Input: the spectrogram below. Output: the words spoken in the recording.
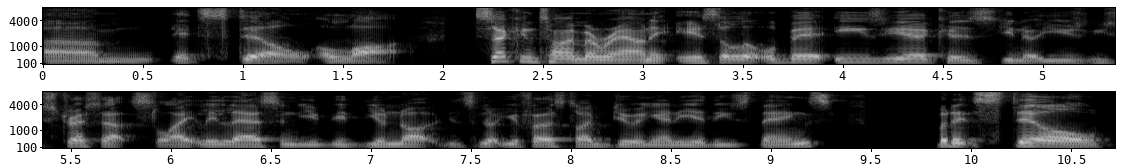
um, it's still a lot. Second time around, it is a little bit easier because you know you you stress out slightly less, and you you're not. It's not your first time doing any of these things, but it's still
